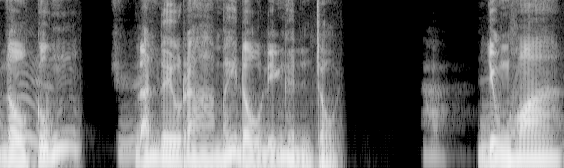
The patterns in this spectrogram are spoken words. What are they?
Đồ cúng Đã nêu ra mấy đồ điển hình rồi. Dùng hoa,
